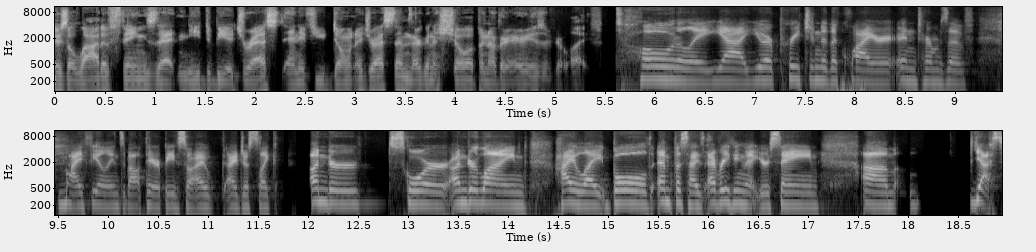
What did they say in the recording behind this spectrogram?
there's a lot of things that need to be addressed. And if you don't address them, they're going to show up in other areas of your life. Totally. Yeah. You are preaching to the choir in terms of my feelings about therapy. So I, I just like underscore, underlined, highlight, bold, emphasize everything that you're saying. Um, Yes,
